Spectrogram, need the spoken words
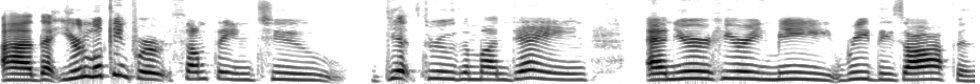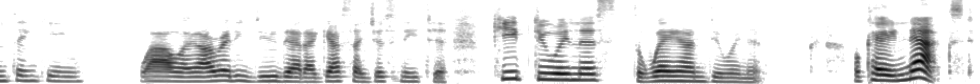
uh, that you're looking for something to get through the mundane, and you're hearing me read these off and thinking, wow, I already do that. I guess I just need to keep doing this the way I'm doing it. Okay, next.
